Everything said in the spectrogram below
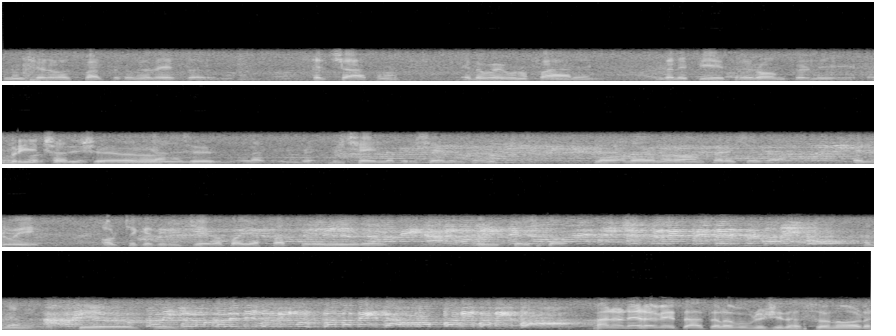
non c'era l'asfalto come adesso, erano selciato, no? E dovevano fare delle pietre, romperle. Briccia, dicevano, la- sì. la- br- bricelle, bricelle, dicevano. Le dovevano rompere, eccetera. E lui, oltre che dirigeva, poi ha fatto venire in questo... Andiamo. Sì, sì. Ma non era vietata la pubblicità sonora?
